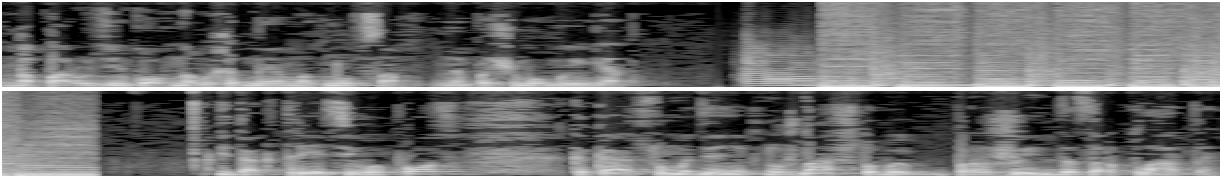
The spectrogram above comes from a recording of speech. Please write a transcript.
на пару деньков на выходные мотнуться, почему бы и нет. Итак, третий вопрос. Какая сумма денег нужна, чтобы прожить до зарплаты?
